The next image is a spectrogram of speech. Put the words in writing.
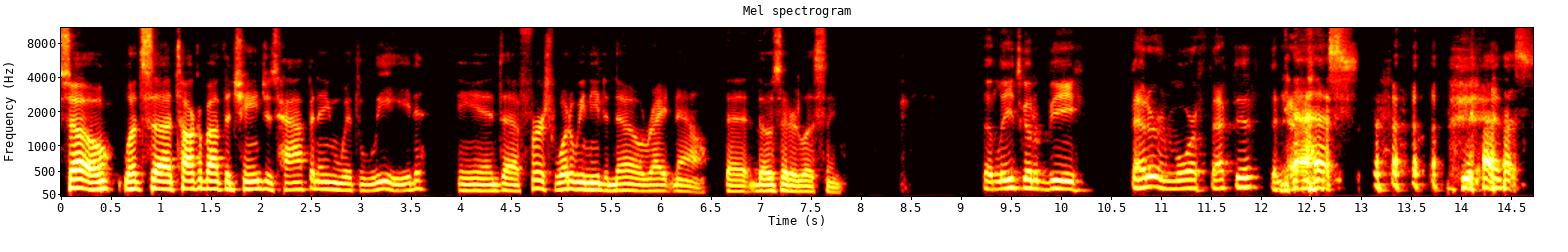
So let's uh, talk about the changes happening with lead. And uh, first, what do we need to know right now that those that are listening? That lead's going to be better and more effective than yes, yes.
